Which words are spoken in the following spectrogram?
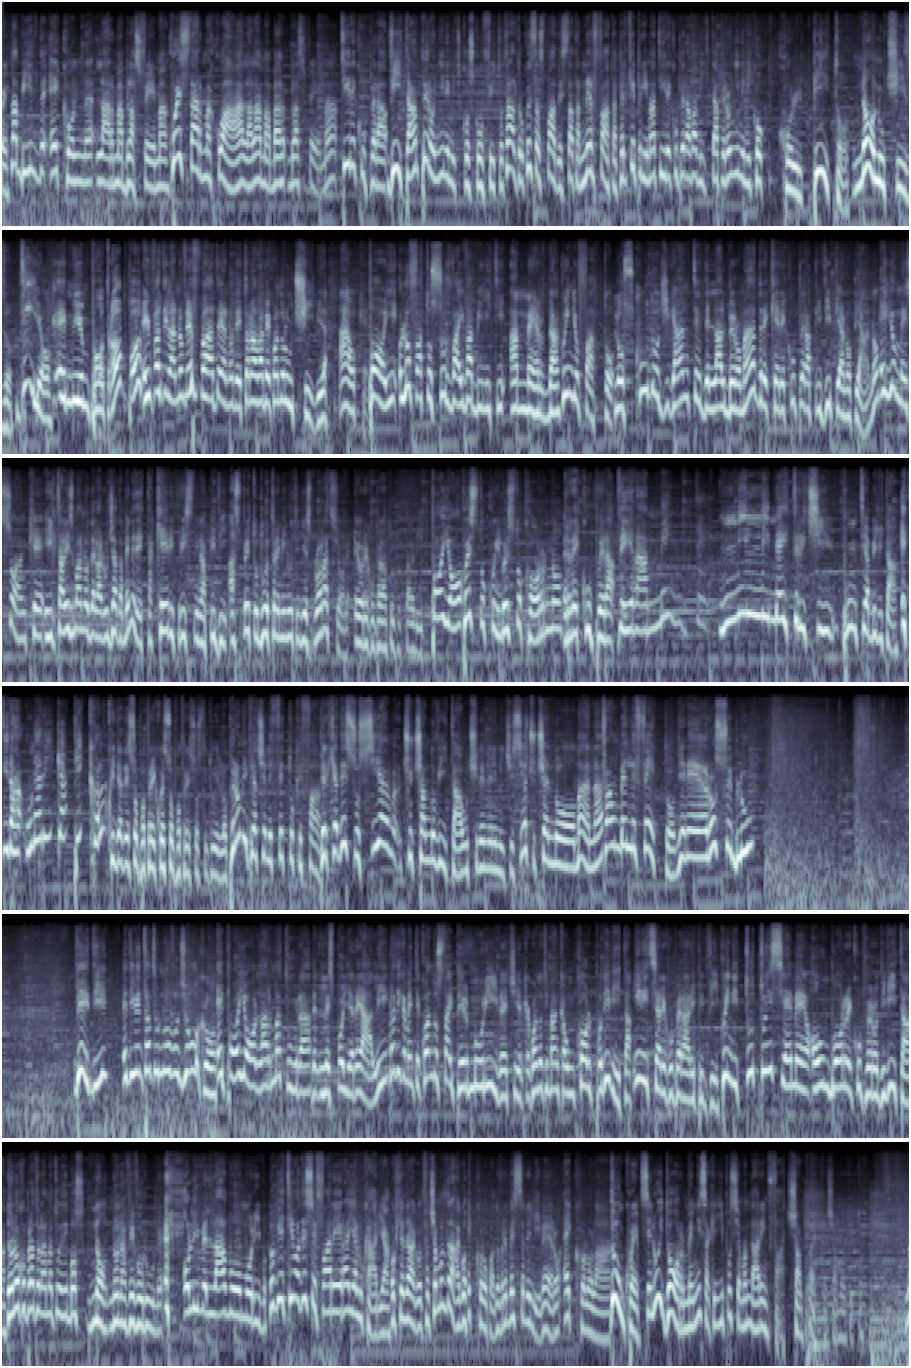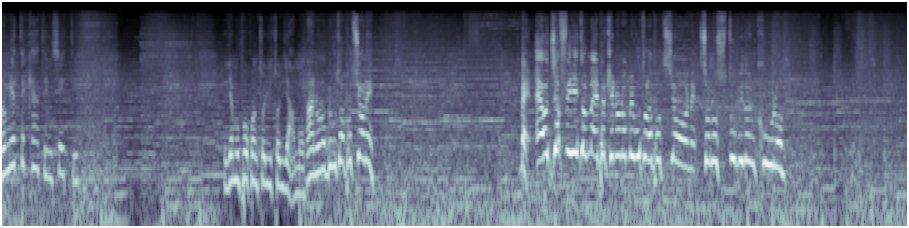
Dunque, la build è con l'arma blasfema. Quest'arma qua, la lama blasfema, ti recupera vita per ogni nemico sconfitto. Tra l'altro, questa spada è stata nerfata perché prima ti recuperava vita per ogni nemico colpito, non ucciso. Dio! E mi un po' troppo. E infatti l'hanno nerfata e hanno detto: no, vabbè, quando lo uccidi. Ah, ok. Poi l'ho fatto survivability a merda. Quindi ho fatto lo scudo gigante dell'albero madre che recupera PV piano piano. E gli ho messo anche il talismano della rugiada benedetta che ripristina PV. Aspetto 2-3 minuti di esplorazione e ho recuperato tutta la vita. Poi ho questo qui, questo corno recupera veramente millimetrici punti abilità e ti dà una riga piccola quindi adesso potrei questo potrei sostituirlo però mi piace l'effetto che fa perché adesso sia ciucciando vita uccidendo i nemici sia ciucciando mana fa un bel effetto viene rosso e blu Vedi? È diventato un nuovo gioco. E poi ho l'armatura delle spoglie reali. Praticamente quando stai per morire circa, quando ti manca un colpo di vita, inizi a recuperare i PV. Quindi tutto insieme ho un buon recupero di vita. Non ho comprato l'armatura dei boss? No, non avevo rune. o livellavo o morivo. L'obiettivo adesso è fare Raya Lucaria. Ok, drago, facciamo il drago. Eccolo qua, dovrebbe essere lì, vero? Eccolo là. Dunque, se lui dorme, mi sa che gli possiamo andare in faccia. Eh, facciamo tutto. Non mi attaccate, insetti? Vediamo un po' quanto gli togliamo. Ah, non ho bevuto la pozione! Beh, eh, ho già finito il me perché non ho bevuto la pozione! Sono stupido in culo!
